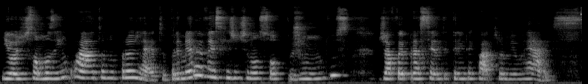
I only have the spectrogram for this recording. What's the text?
E hoje somos em quatro no projeto. Primeira vez que a gente lançou juntos, já foi para 134 mil reais.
